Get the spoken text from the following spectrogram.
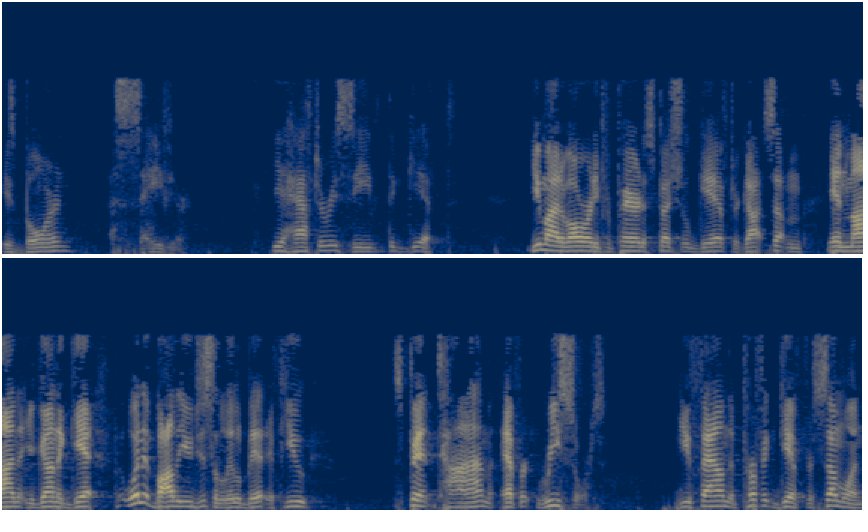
is born a Savior. You have to receive the gift. You might have already prepared a special gift or got something in mind that you're going to get, but wouldn't it bother you just a little bit if you spent time, effort, resource? You found the perfect gift for someone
